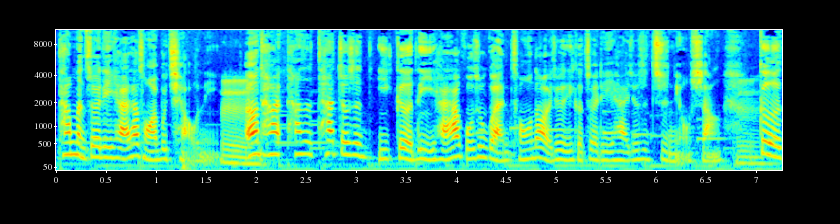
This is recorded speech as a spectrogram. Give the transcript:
他们最厉害，他从来不瞧。你，嗯，然后他他是他就是一个厉害，他国术馆从头到尾就是一个最厉害，就是治扭伤，嗯、各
